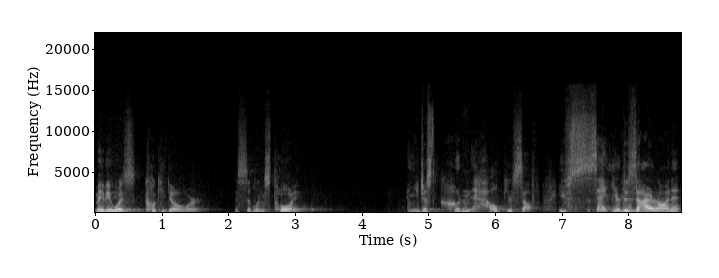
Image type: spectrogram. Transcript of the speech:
Maybe it was cookie dough or a sibling's toy and you just couldn't help yourself. You set your desire on it,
